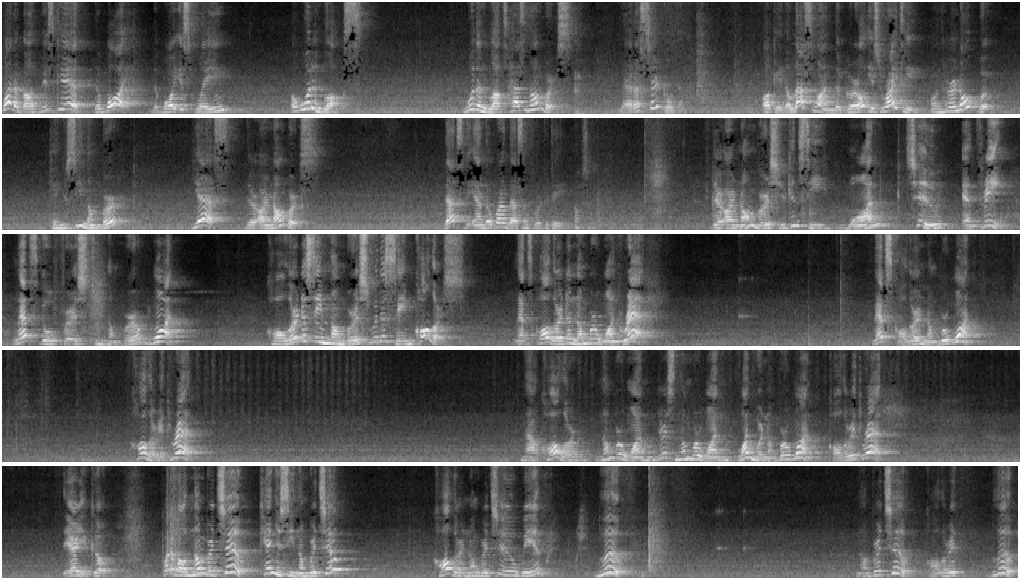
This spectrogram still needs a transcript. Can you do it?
What about this kid, the boy? The boy is playing a wooden blocks. Wooden blocks has numbers. Let us circle them. Okay, the last one. The girl is writing on her notebook. Can you see number? Yes, there are numbers. That's the end of our lesson for today. Oh, there are numbers you can see 1, 2, and 3. Let's go first to number 1. Color the same numbers with the same colors. Let's color the number 1 red. Let's color number 1. Color it red. Now color number 1. There's number 1. One more number 1. Color it red. There you go. What about number two? Can you see number two? Color number two with blue. Number two, color it blue.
